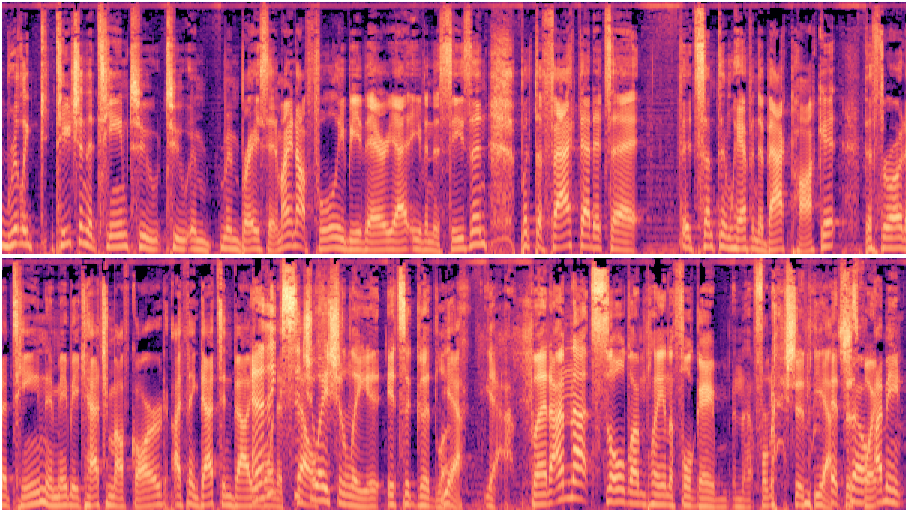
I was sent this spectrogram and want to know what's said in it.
really teaching the team to to em- embrace it. It might not fully be there yet, even this season, but the fact that it's a it's something we have in the back pocket to throw at a team and maybe catch them off guard. I think that's invaluable. And I think in itself. situationally, it's a good look. Yeah. yeah. But I'm not sold on playing a full game in that formation. Yeah, at this so point. I mean,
